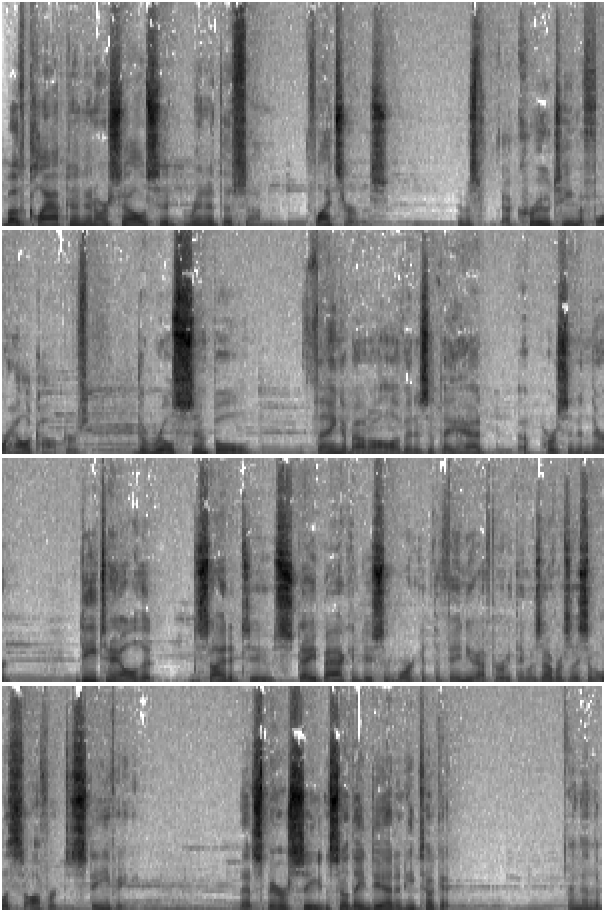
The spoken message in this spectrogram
Both Clapton and ourselves had rented this um, flight service. It was a crew team of four helicopters. The real simple thing about all of it is that they had a person in their detail that decided to stay back and do some work at the venue after everything was over. So they said, well, let's offer it to Stevie, that spare seat. And so they did, and he took it and then the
